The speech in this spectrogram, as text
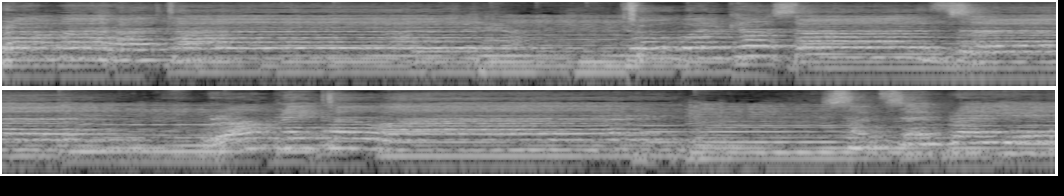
พระมหาไทยทุกวันข้าสรรเสริญร้องเพลงถวายสรรเสริญพระเย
